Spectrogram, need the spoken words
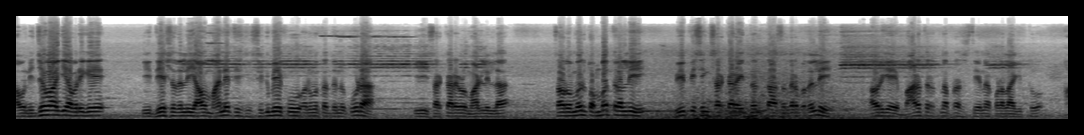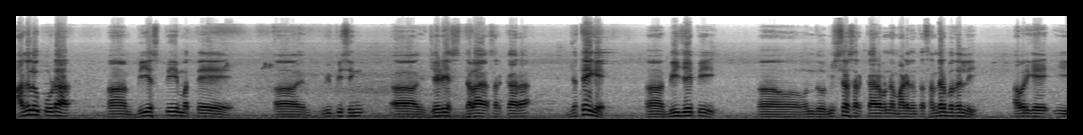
ಅವು ನಿಜವಾಗಿ ಅವರಿಗೆ ಈ ದೇಶದಲ್ಲಿ ಯಾವ ಮಾನ್ಯತೆ ಸಿಗಬೇಕು ಅನ್ನುವಂಥದ್ದನ್ನು ಕೂಡ ಈ ಸರ್ಕಾರಗಳು ಮಾಡಲಿಲ್ಲ. ಸಾವಿರದ ಒಂಬೈನೂರ ತೊಂಬತ್ತರಲ್ಲಿ ವಿ ಪಿ ಸಿಂಗ್ ಸರ್ಕಾರ ಇದ್ದಂಥ ಸಂದರ್ಭದಲ್ಲಿ ಅವರಿಗೆ ಭಾರತ ರತ್ನ ಪ್ರಶಸ್ತಿಯನ್ನು ಕೊಡಲಾಗಿತ್ತು. ಆಗಲೂ ಕೂಡ ಬಿ ಎಸ್ ಪಿ ಮತ್ತು V P Singh J D S ದಳ ಸರ್ಕಾರ ಜೊತೆಗೆ ಬಿ ಜೆ ಪಿ ಒಂದು ಮಿಶ್ರ ಸರ್ಕಾರವನ್ನು ಮಾಡಿದಂಥ ಸಂದರ್ಭದಲ್ಲಿ ಅವರಿಗೆ ಈ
